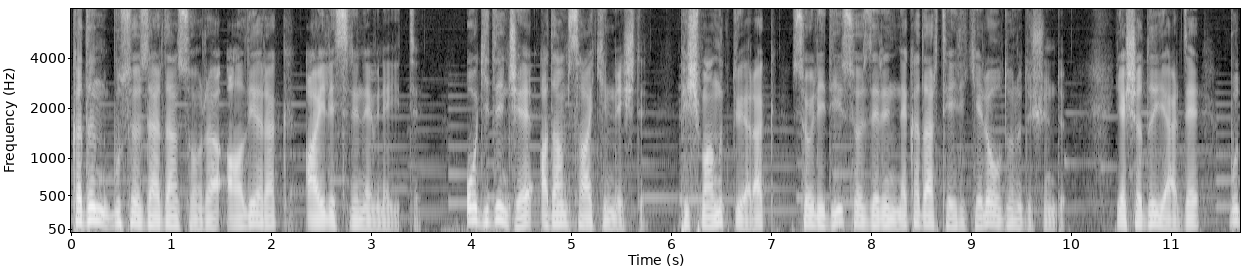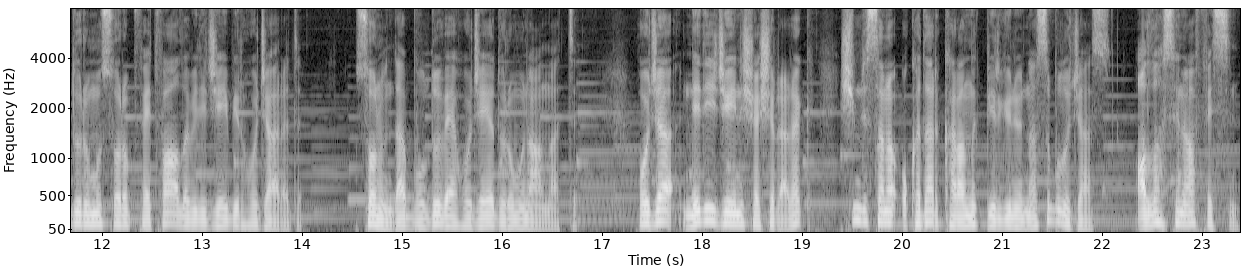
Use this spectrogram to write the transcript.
Kadın bu sözlerden sonra ağlayarak ailesinin evine gitti. O gidince adam sakinleşti. Pişmanlık duyarak söylediği sözlerin ne kadar tehlikeli olduğunu düşündü. Yaşadığı yerde bu durumu sorup fetva alabileceği bir hoca aradı. Sonunda buldu ve hocaya durumunu anlattı. Hoca ne diyeceğini şaşırarak, şimdi sana o kadar karanlık bir günü nasıl bulacağız? Allah seni affetsin.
